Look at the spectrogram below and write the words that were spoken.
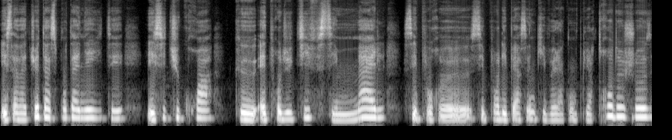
et ça va tuer ta spontanéité. Et si tu crois que être productif c'est mal, c'est pour euh, c'est pour les personnes qui veulent accomplir trop de choses.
